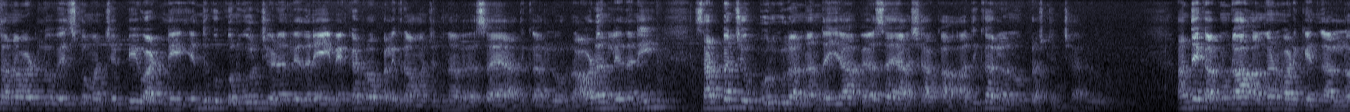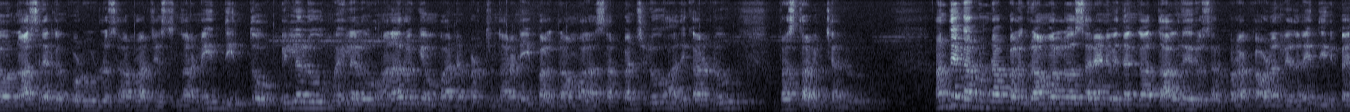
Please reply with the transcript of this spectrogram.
సన్నవడ్లు వేసుకోమని చెప్పి వాటిని ఎందుకు కొనుగోలు చేయడం లేదని వెంకట్రావుపల్లి గ్రామం చెందిన వ్యవసాయ అధికారులు రావడం లేదని సర్పంచ్ బురుగుల నందయ్య వ్యవసాయ శాఖ అధికారులను ప్రశ్నించారు. అంతేకాకుండా అంగన్వాడీ కేంద్రాల్లో నాసిరకం కొడుగుడ్లు సరఫరా చేస్తున్నారని దీంతో పిల్లలు మహిళలు అనారోగ్యం బారిన పడుతున్నారని పలు గ్రామాల సర్పంచులు అధికారులు ప్రస్తావించారు. అంతేకాకుండా పలు గ్రామాల్లో సరైన విధంగా తాగునీరు సరఫరా కావడం లేదని దీనిపై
